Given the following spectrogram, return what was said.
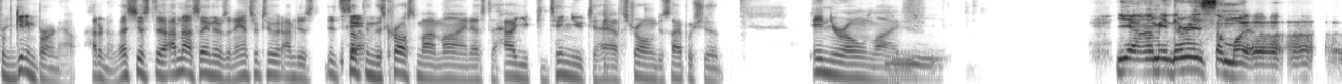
from getting burnout. I don't know. That's just, uh, I'm not saying there's an answer to it. I'm just, it's yeah. something that's crossed my mind as to how you continue to have strong discipleship in your own life. Mm. Yeah, I mean, there is somewhat, uh, uh, uh,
